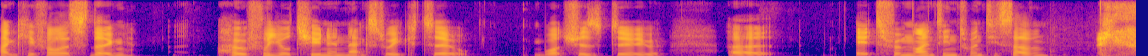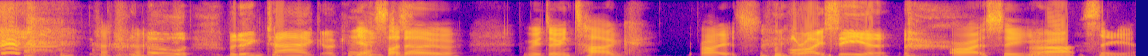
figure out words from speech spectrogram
Thank you for listening. Hopefully you'll tune in next week to watch us do uh, it from 1927. oh, we're doing tag. Okay. yes, I know. We're doing tag. Right. All right, see ya. All right. See you. Alright, see ya.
